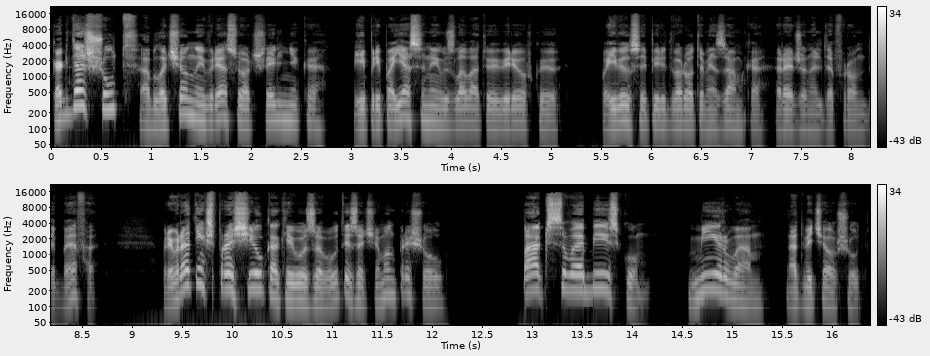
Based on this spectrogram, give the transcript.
Когда шут, облаченный в рясу отшельника и припоясанный узловатую веревкою, появился перед воротами замка Реджинальда Фрон-де-Бефа, привратник спросил, как его зовут и зачем он пришел. — Пакс вабискум, мир вам, — отвечал Шут.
